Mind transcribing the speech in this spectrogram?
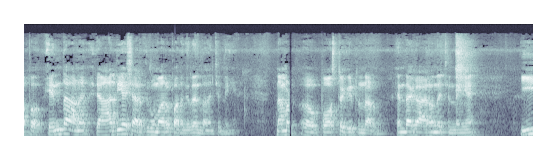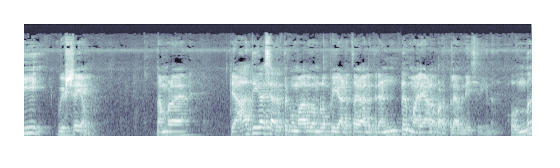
അപ്പോൾ എന്താണ് രാധിക ശരത് കുമാർ പറഞ്ഞത് എന്താണെന്ന് വെച്ചിട്ടുണ്ടെങ്കിൽ നമ്മൾ പോസ്റ്റൊക്കെ ഇട്ടുണ്ടായിരുന്നു എന്താ കാരണം എന്ന് വെച്ചിട്ടുണ്ടെങ്കിൽ ഈ വിഷയം നമ്മളെ രാധിക ശരത് കുമാർ നമ്മളിപ്പോൾ ഈ അടുത്ത കാലത്ത് രണ്ട് മലയാള പടത്തിൽ അഭിനയിച്ചിരിക്കുന്നത്. ഒന്ന്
